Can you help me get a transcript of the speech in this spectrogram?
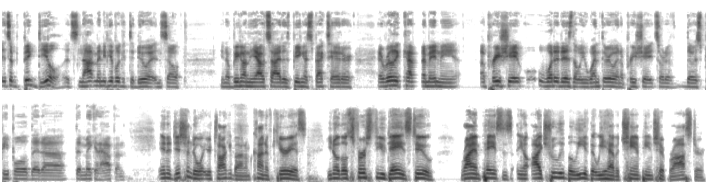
it's a big deal. It's not many people get to do it, and so, you know, being on the outside as being a spectator, it really kind of made me appreciate what it is that we went through and appreciate sort of those people that uh, that make it happen. In addition to what you're talking about, I'm kind of curious. You know, those first few days too. Ryan Pace is, you know, I truly believe that we have a championship roster.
